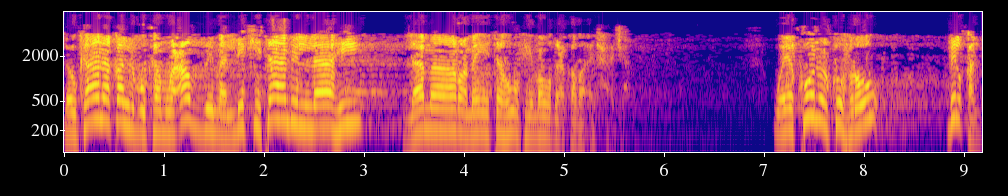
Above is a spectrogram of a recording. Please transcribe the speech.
لو كان قلبك معظما لكتاب الله لما رميته في موضع قضاء الحاجة. ويكون الكفر بالقلب.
